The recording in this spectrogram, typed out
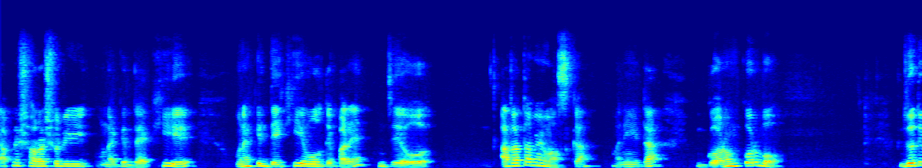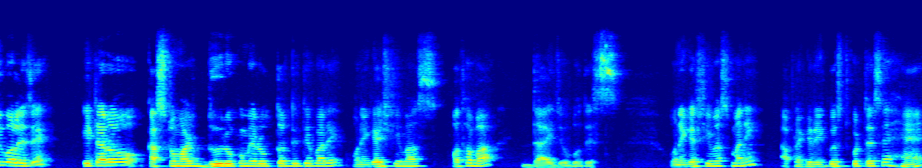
আপনি সরাসরি ওনাকে দেখিয়ে ওনাকে দেখিয়ে বলতে পারে যে ও, আতাতামে মাস্কা মানে এটা গরম করব। যদি বলে যে এটারও কাস্টমার দুই রকমের উত্তর দিতে পারে অনেগাইশিমাস অথবা দাইজোবোদেস অনেগাইশিমাস মানে আপনাকে রিকোয়েস্ট করতেছে হ্যাঁ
